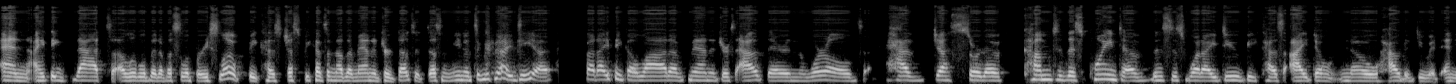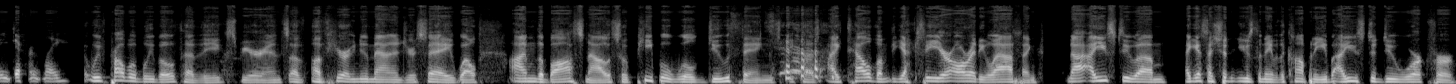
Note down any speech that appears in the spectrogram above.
And I think that's a little bit of a slippery slope because just because another manager does it doesn't mean it's a good idea. But I think a lot of managers out there in the world have just sort of come to this point of this is what I do because I don't know how to do it any differently. We've probably both had the experience of, of hearing new managers say, well, I'm the boss now, so people will do things because I tell them, yeah, see, you're already laughing. Now, I used to, um, I guess I shouldn't use the name of the company, but I used to do work for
